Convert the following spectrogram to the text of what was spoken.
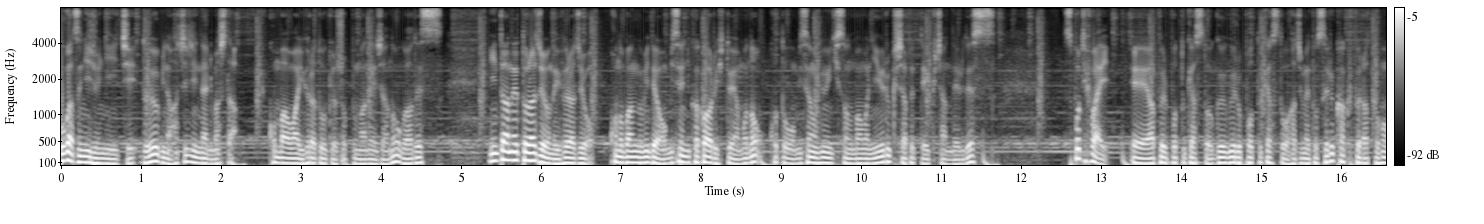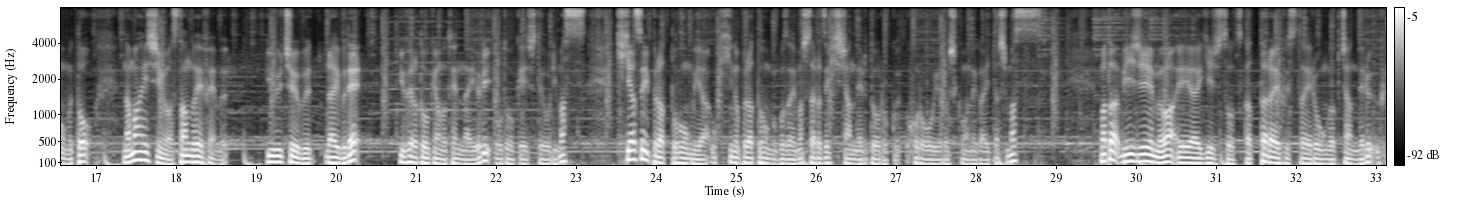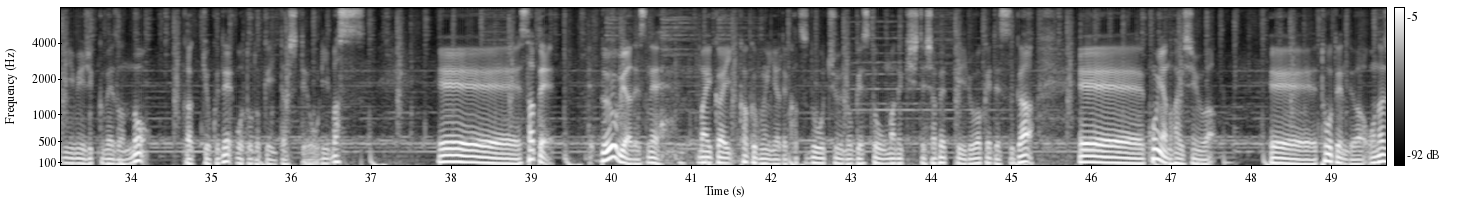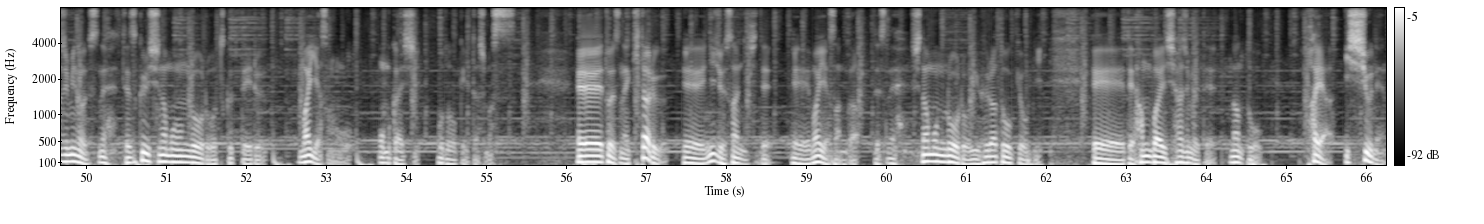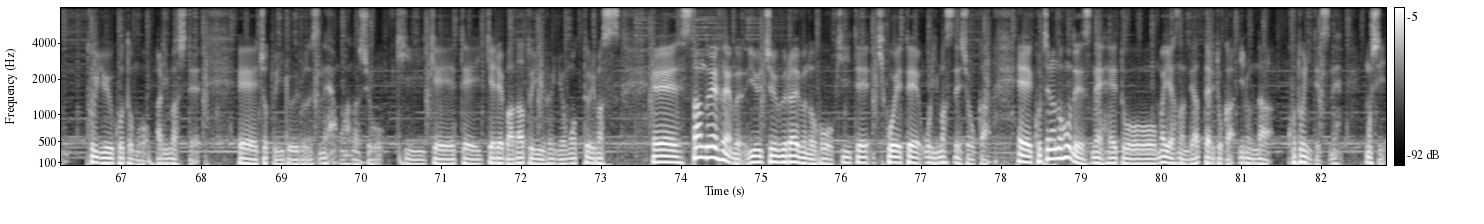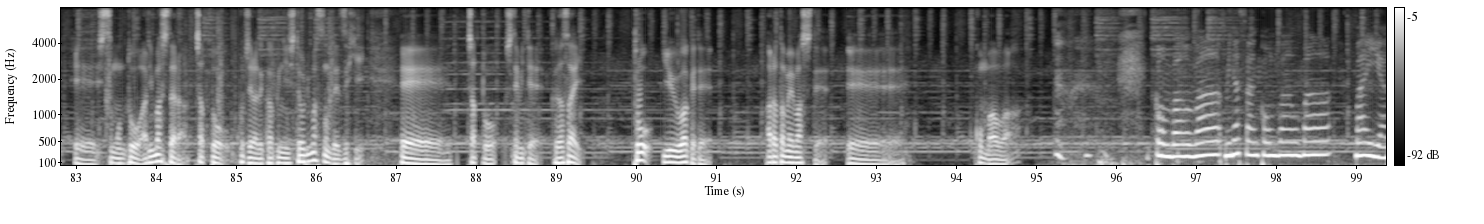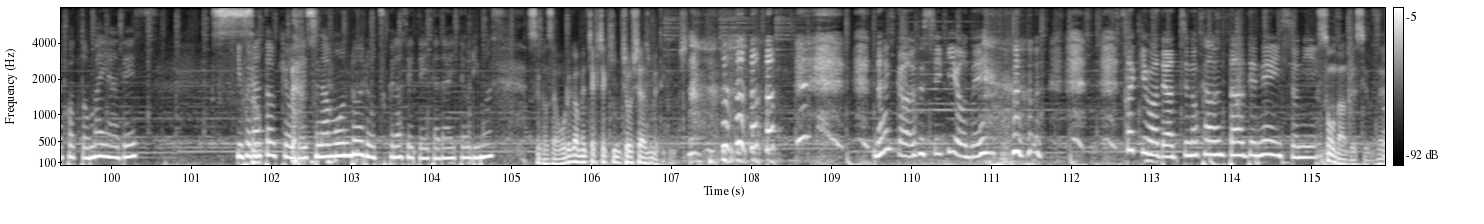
5月22日土曜日の8時になりました。こんばんはイフラ東京ショップマネージャーの小川です。インターネットラジオのイフラジオ。この番組ではお店に関わる人や物ことをお店の雰囲気そのままにゆるく喋っていくチャンネルです。Spotify、えー、Apple Podcast、Google Podcast をはじめとする各プラットフォームと生配信はスタンド FM、YouTube ライブでユフラ東京の店内よりお届けしております。聞きやすいプラットフォームやお聞きのプラットフォームございましたらぜひチャンネル登録フォローをよろしくお願いいたします。また BGM は AI 技術を使ったライフスタイル音楽チャンネルフリーミュージックメゾンの楽曲でお届けいたしております。えー、さて土曜日はですね毎回各分野で活動中のゲストをお招きして喋っているわけですが、えー、今夜の配信は、えー、当店ではおなじみのですね手作りシナモンロールを作っているマイヤさんをお迎えしお届けいたします。えーとですね、来たる、えー、23日で、えー、マイヤさんがですね、シナモンロールをユフラ東京に、えー、で販売し始めて、なんと、早1周年ということもありまして、えー、ちょっといろいろですね、お話を聞けていければなというふうに思っております。えー、スタンド FM、YouTube ライブの方聞いて、聞こえておりますでしょうか。えー、こちらの方でですね、えっ、と、マイヤさんであったりとか、いろんなことにですね、もし、え質問等ありましたら、チャットこちらで確認しておりますので、ぜひ、えチャットしてみてください。というわけで、改めまして、えこんばんは。こんばんは。皆さんこんばんは。マイヤことマヤです。ユフラ東京でシナモンロールを作らせていただいております。すいません俺がめちゃくちゃ緊張し始めてきました。なんか不思議よね。さっきまであっちのカウンターでね一緒にそうなんですよね。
